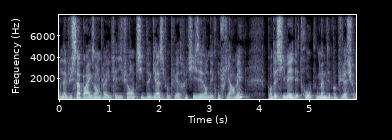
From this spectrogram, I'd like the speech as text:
On a vu ça par exemple avec les différents types de gaz qui ont pu être utilisés dans des conflits armés, pour décimer des troupes ou même des populations.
